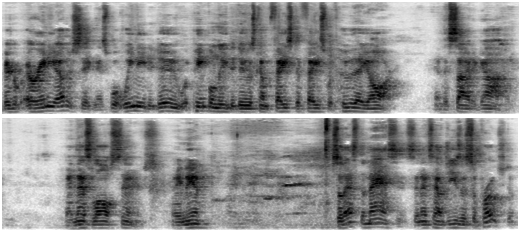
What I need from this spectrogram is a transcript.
bigger or any other sickness. What we need to do, what people need to do is come face to face with who they are in the sight of God and that's lost sinners. Amen? So that's the masses, and that's how Jesus approached them.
